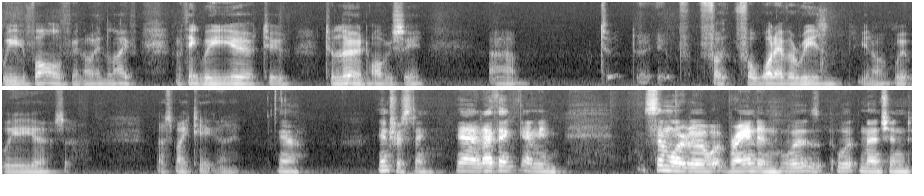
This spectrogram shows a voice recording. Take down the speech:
we evolve, you know, in life. I think we're here to, to learn, obviously, um, to, to- for, for whatever reason, you know, we, we uh, so that's my take on it. Yeah. Interesting. Yeah, and I think I mean similar to what Brandon was w- mentioned.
